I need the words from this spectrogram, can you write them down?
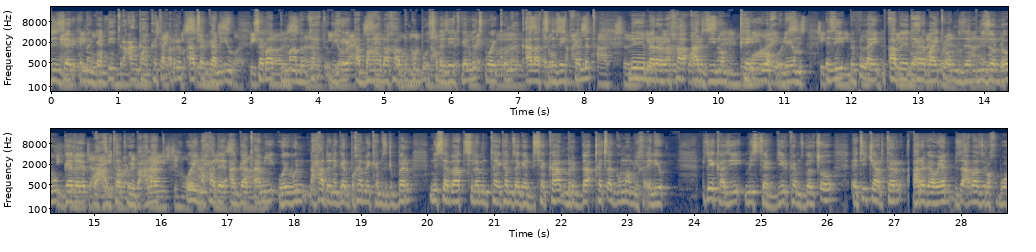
ብዘርኢ መንገዲ ጥርዓንካ ከተቕርብ ኣጸጋሚ እዩ። ሰባት ድማ መብዛሕትኡ ግዜ ኣበሃህላኻ ብግቡእ ስለ ዘይትገልጽ ወይ ቅኑዕ ቃላት ስለ ዘይትፈልጥ ንመረረኻ ኣርዚኖም ከይርእይዎ ክኽእሉ እዮም። እዚ ብፍላይ ኣብ ድሕረ ባይትኦም ንዘለዉ ገለ በዓልታት ወይ በዓላት ወይ ንሓደ ኣጋጣሚ ወይ'ውን ንሓደ ነገር ብኸመይ ከም ዝግበር ንሰባት ስለምንታይ ከም ዘገድሰካ ምርዳእ ከጸግሞም ይኽእል እዩ። ብዘይካዚ፣ ሚስተር ጊር ከም ዝገልጾ፣ እቲ ቻርተር ኣረጋውያን ብዛዕባ ዝረኽብዎ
